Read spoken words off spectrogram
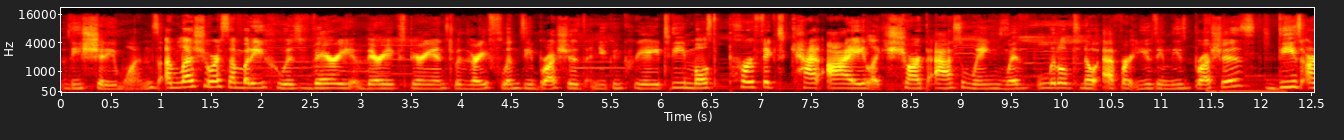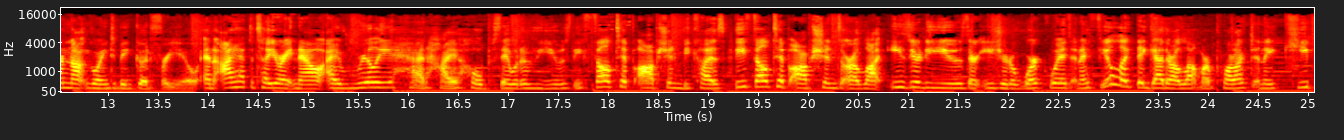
the shitty ones. Unless you are somebody who is very, very experienced with very flimsy brushes and you can create the most perfect cat eye, like sharp ass wing with little to no effort using these brushes, these are not going to be good for you. And I have to tell you right now, I really had high hopes they would have used the felt tip option because the felt tip options are a lot easier to use, they're easier to work with, and I feel like they gather a lot more product and they keep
